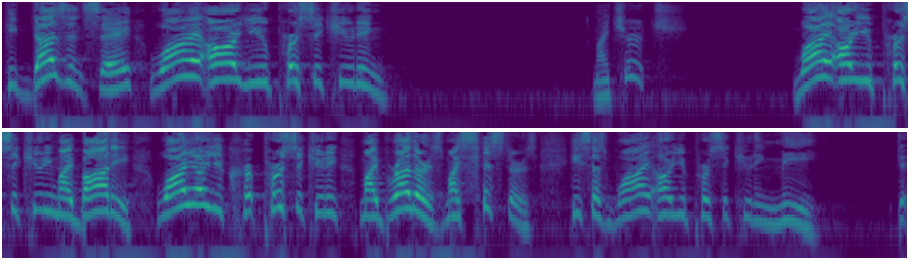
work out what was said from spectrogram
He doesn't say, Why are you persecuting my church? Why are you persecuting my body? Why are you persecuting my brothers, my sisters? He says, Why are you persecuting me? D-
